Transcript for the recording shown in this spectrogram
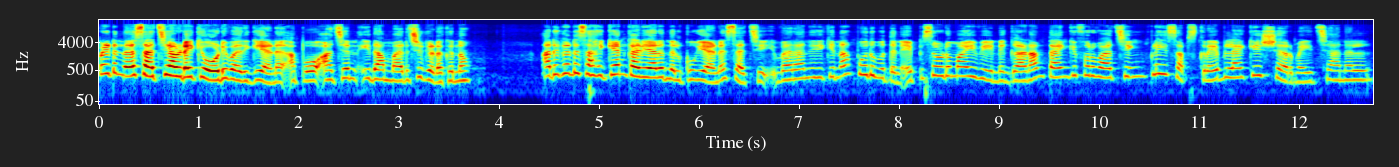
പെട്ടെന്ന് സച്ചി അവിടേക്ക് ഓടി വരികയാണ്. അപ്പോൾ അച്ഛൻ ഇതാ മരിച്ചു കിടക്കുന്നു. അതുകൊണ്ട് സഹിക്കാൻ കഴിയാതെ നിൽക്കുകയാണ് സച്ചി. വരാനിരിക്കുന്ന പുതുപുത്തൻ എപ്പിസോഡുമായി വീണ്ടും കാണാം. Thank for watching please subscribe like share my channel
